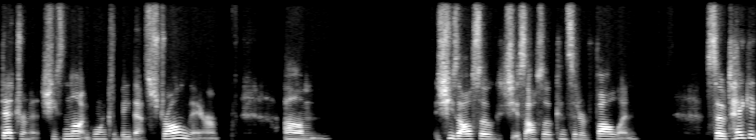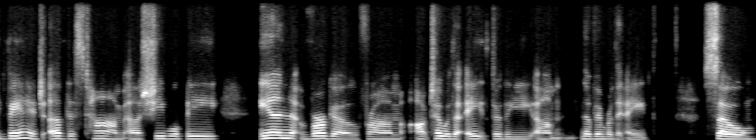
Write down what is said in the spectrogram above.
detriment. She's not going to be that strong there. Um, she's also she's also considered fallen. So take advantage of this time. Uh, she will be in Virgo from October the 8th through the um, November the 8th. So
